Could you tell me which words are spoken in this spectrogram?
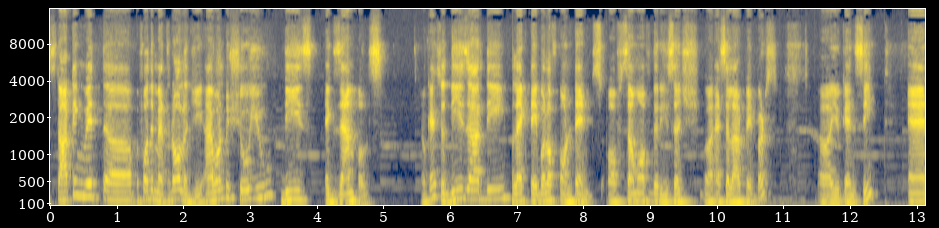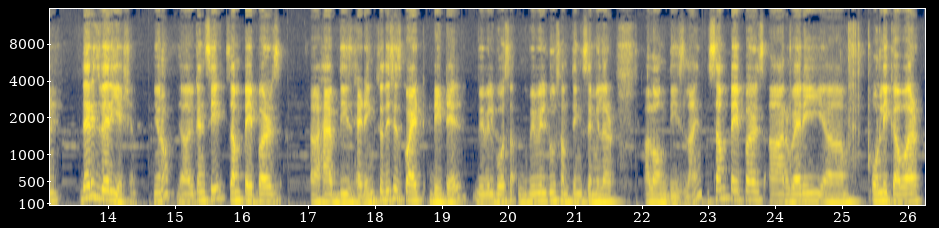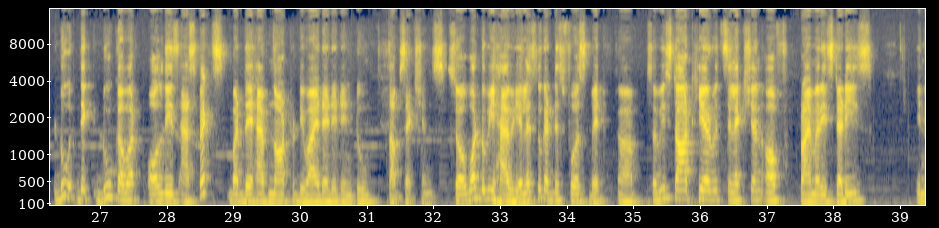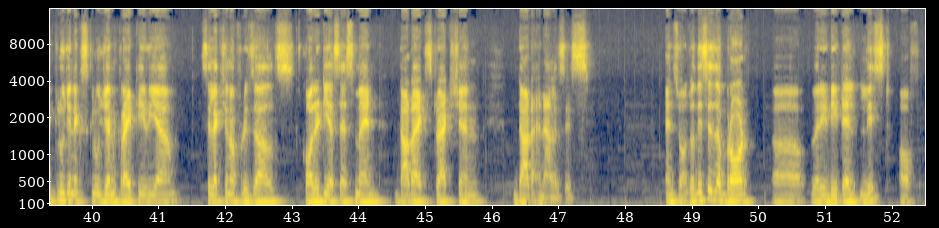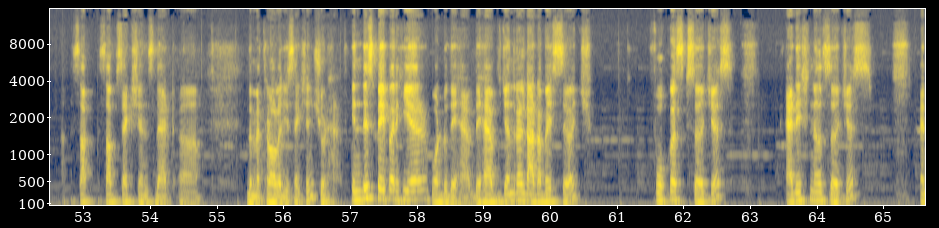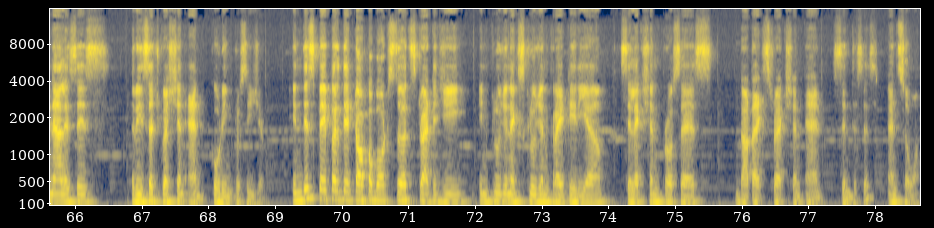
Starting with uh, for the methodology, I want to show you these examples. Okay, so these are the like table of contents of some of the research uh, SLR papers. Uh, you can see, and there is variation. You know, uh, you can see some papers uh, have these headings. So this is quite detailed. We will go. We will do something similar along these lines. Some papers are very um, only cover do they do cover all these aspects, but they have not divided it into subsections. So what do we have here? Let's look at this first bit. Uh, so we start here with selection of primary studies, inclusion exclusion criteria, selection of results, quality assessment, data extraction, data analysis, and so on. So this is a broad uh, very detailed list of sub- subsections that uh, the methodology section should have. In this paper here, what do they have? They have general database search, focused searches, additional searches, analysis, research question, and coding procedure. In this paper, they talk about search strategy, inclusion exclusion criteria, selection process, data extraction and synthesis, and so on.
